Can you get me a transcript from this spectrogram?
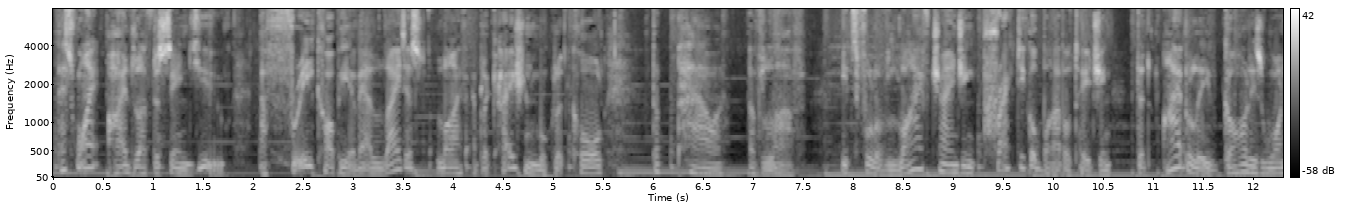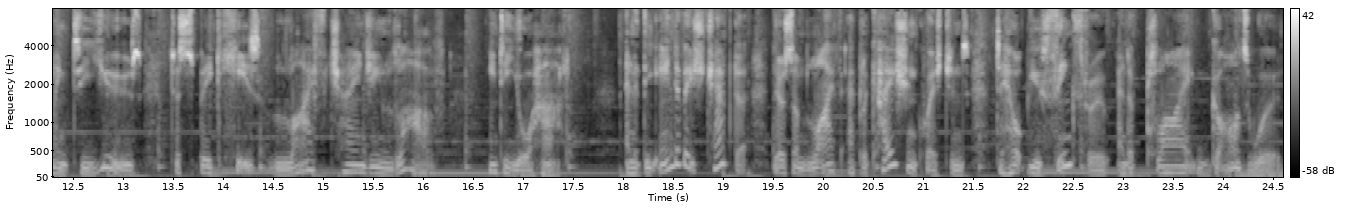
That's why I'd love to send you a free copy of our latest life application booklet called The Power of Love. It's full of life changing practical Bible teaching that I believe God is wanting to use to speak His life changing love into your heart. And at the end of each chapter, there are some life application questions to help you think through and apply God's Word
